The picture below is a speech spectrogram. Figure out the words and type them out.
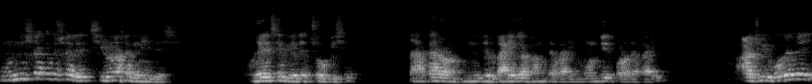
উনিশশো একাত্তর সালে ছিল না স্বাধীন দেশ হয়েছে দুই হাজার চব্বিশে। তার কারণ হিন্দুদের বাড়িঘর ভাঙতে পারি, মন্দির পড়াতে পারি। আর যদি বলে দেয়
